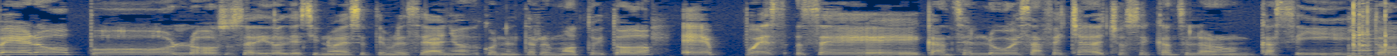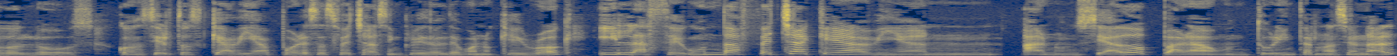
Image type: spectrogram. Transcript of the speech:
pero por lo sucedido el 19 de septiembre de ese año con el terremoto y todo, eh, pues se canceló esa fecha, de hecho se cancelaron casi todos los conciertos que había por esas fechas, incluido el de One OK Rock, y la segunda fecha que habían anunciado para un tour internacional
